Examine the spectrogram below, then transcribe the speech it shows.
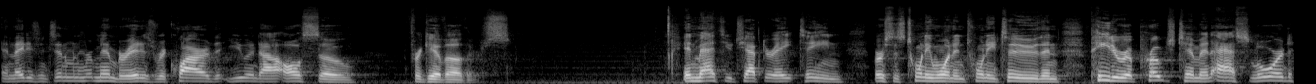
And ladies and gentlemen, remember, it is required that you and I also forgive others. In Matthew chapter 18, verses 21 and 22, then Peter approached him and asked, Lord,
